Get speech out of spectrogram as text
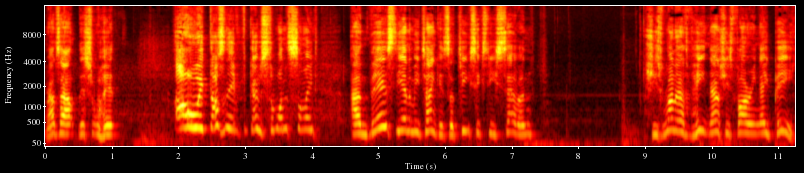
Rounds out, this will hit. Oh, it doesn't, it goes to one side. And there's the enemy tank, it's a T-67. She's run out of heat now. She's firing AP.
